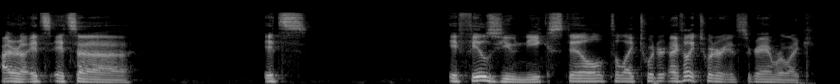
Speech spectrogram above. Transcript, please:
i don't know it's it's uh it's it feels unique still to like twitter i feel like twitter and instagram are like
